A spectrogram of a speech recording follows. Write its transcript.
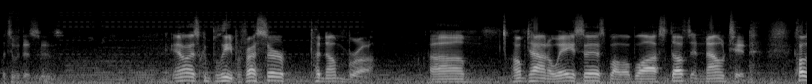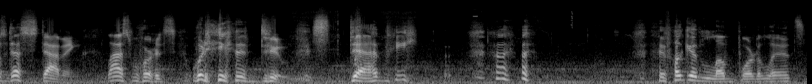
Let's see what this is. Analyze complete. Professor Penumbra. Um, hometown oasis, blah blah blah. Stuffed and mounted. Cause of death stabbing. Last words. What are you gonna do? Stab me? I fucking love Borderlands.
